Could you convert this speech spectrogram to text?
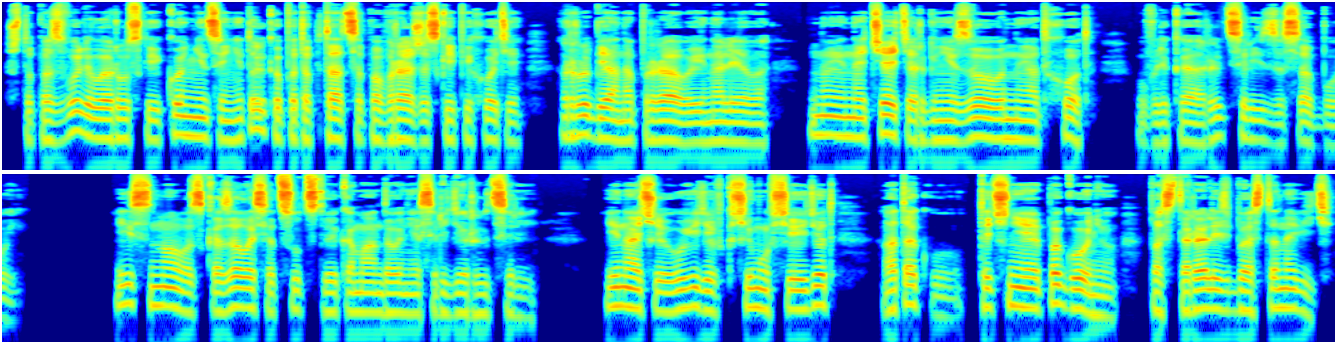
что позволило русской коннице не только потоптаться по вражеской пехоте, рубя направо и налево, но и начать организованный отход, увлекая рыцарей за собой. И снова сказалось отсутствие командования среди рыцарей. Иначе, увидев, к чему все идет, атаку, точнее погоню, постарались бы остановить.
